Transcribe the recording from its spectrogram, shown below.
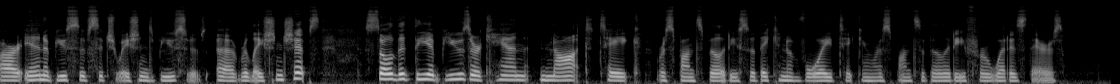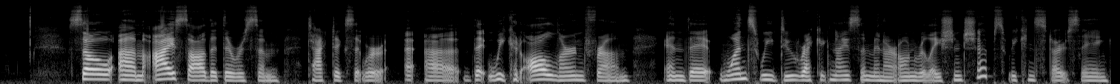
are in abusive situations, abusive uh, relationships so that the abuser can not take responsibility, so they can avoid taking responsibility for what is theirs. So um, I saw that there were some tactics that were uh, uh, that we could all learn from, and that once we do recognize them in our own relationships, we can start saying,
